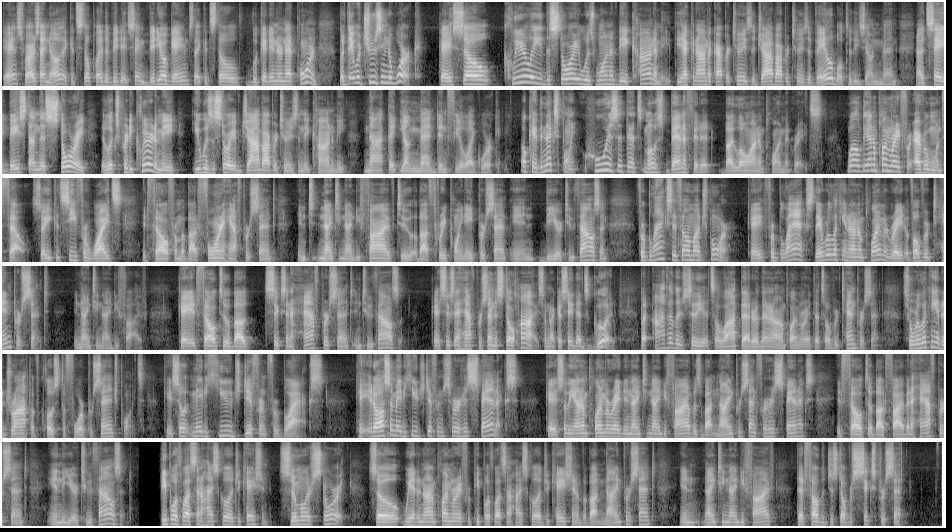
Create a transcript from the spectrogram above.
Okay, as far as I know, they could still play the video, same video games, they could still look at internet porn, but they were choosing to work. Okay, so clearly the story was one of the economy, the economic opportunities, the job opportunities available to these young men. And I'd say based on this story, it looks pretty clear to me it was a story of job opportunities in the economy, not that young men didn't feel like working. Okay, the next point, who is it that's most benefited by low unemployment rates? Well, the unemployment rate for everyone fell. So you could see for whites, it fell from about 4.5% in 1995 to about 3.8% in the year 2000. For blacks, it fell much more. Okay, for blacks, they were looking at an unemployment rate of over 10% in 1995. Okay, it fell to about 6.5% in 2000. Okay, 6.5% is still high, so I'm not going to say that's good, but obviously it's a lot better than an unemployment rate that's over 10%. So we're looking at a drop of close to 4 percentage points. Okay, so it made a huge difference for blacks. Okay, it also made a huge difference for Hispanics. Okay, so the unemployment rate in 1995 was about 9% for Hispanics. It fell to about 5.5% in the year 2000. People with less than a high school education, similar story. So we had an unemployment rate for people with less than a high school education of about 9% in 1995. That fell to just over 6%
